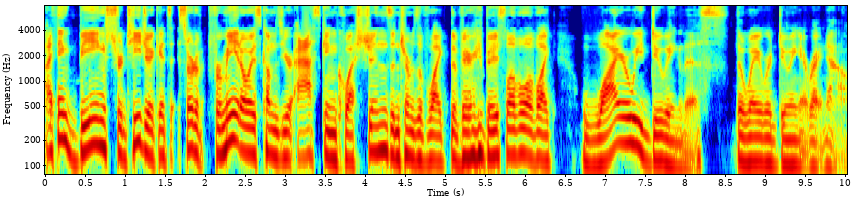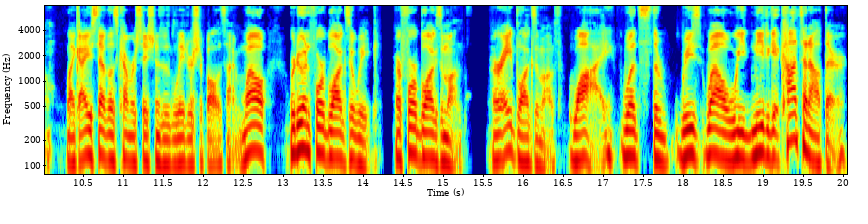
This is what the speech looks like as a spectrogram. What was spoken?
I think being strategic, it's sort of, for me, it always comes, you're asking questions in terms of like the very base level of like, why are we doing this the way we're doing it right now? Like I used to have those conversations with leadership all the time. Well, we're doing four blogs a week or four blogs a month or eight blogs a month. Why? What's the reason? Well, we need to get content out there.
